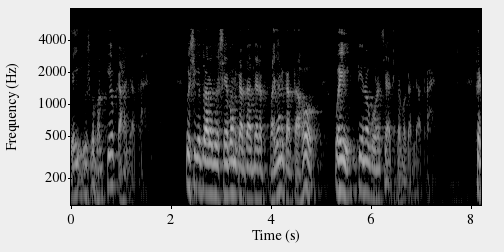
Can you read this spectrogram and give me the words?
यही उसको भक्ति योग कहा जाता है। उसी के द्वारा जो सेवन करता है मेरा भजन करता हो, वही तीनों गुणों से अतिक्रमण कर जाता है। फिर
